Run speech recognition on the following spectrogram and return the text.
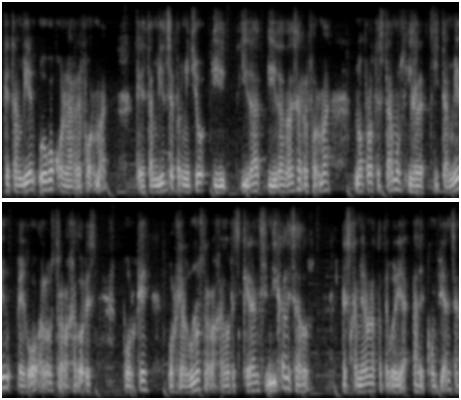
que también hubo con la reforma, que también se permitió y, y, dada esa reforma no protestamos y, y también pegó a los trabajadores. ¿Por qué? Porque algunos trabajadores que eran sindicalizados les cambiaron la categoría a de confianza.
